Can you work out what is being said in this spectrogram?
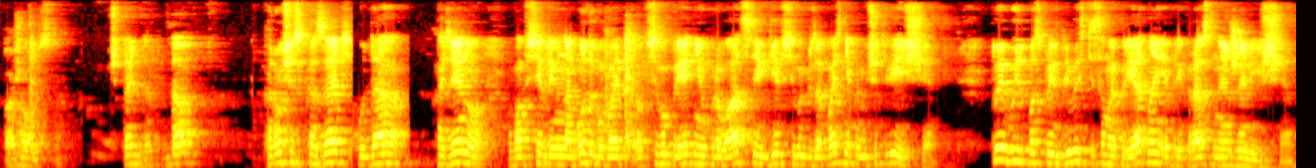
Пожалуйста. Читать, да? Да. Короче сказать, куда хозяину во все времена года бывает всего приятнее укрываться и где всего безопаснее помещать вещи, то и будет по справедливости самое приятное и прекрасное жилище.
